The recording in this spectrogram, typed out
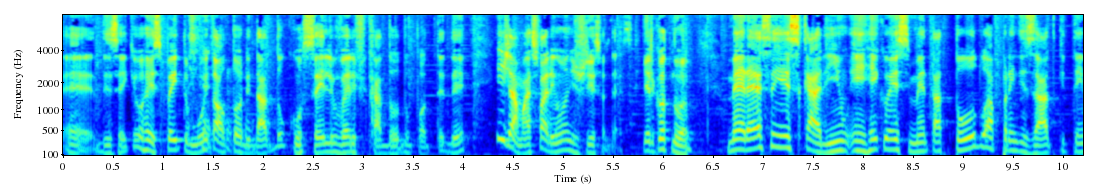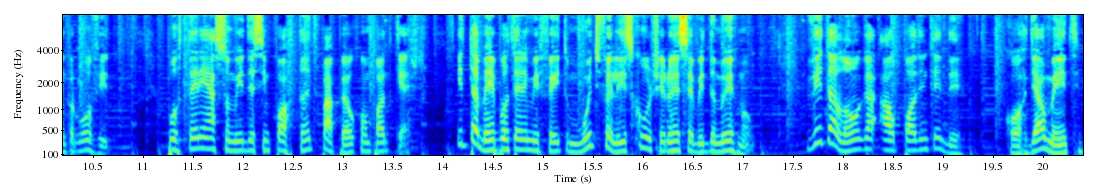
é, dizer que eu respeito muito a autoridade do Conselho Verificador do PodTD e jamais faria uma injustiça dessa. E ele continua: merecem esse carinho em reconhecimento a todo o aprendizado que tem promovido, por terem assumido esse importante papel com o podcast, e também por terem me feito muito feliz com o cheiro recebido do meu irmão. Vida longa ao Pode Entender. Cordialmente,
